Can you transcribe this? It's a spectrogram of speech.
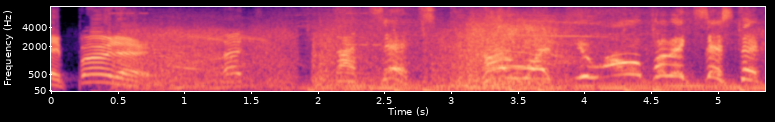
Hey, Birder! That... That's it! I'll wipe you all from existence!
